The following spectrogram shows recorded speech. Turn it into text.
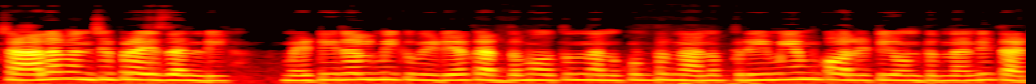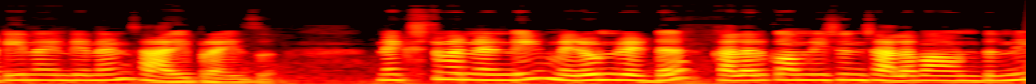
చాలా మంచి ప్రైస్ అండి. మెటీరియల్ మీకు వీడియోకి అర్థమవుతుంది అనుకుంటున్నాను. ప్రీమియం క్వాలిటీ ఉంటుందండి. Thirty ninety nine sari price. Next one అండి మెరూన్ రెడ్. కలర్ కాంబినేషన్ చాలా బాగుంటుంది.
